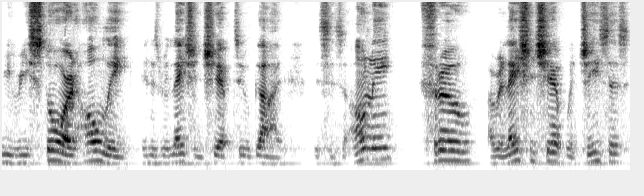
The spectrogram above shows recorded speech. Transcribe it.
be restored wholly in his relationship to God. This is only through a relationship with Jesus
